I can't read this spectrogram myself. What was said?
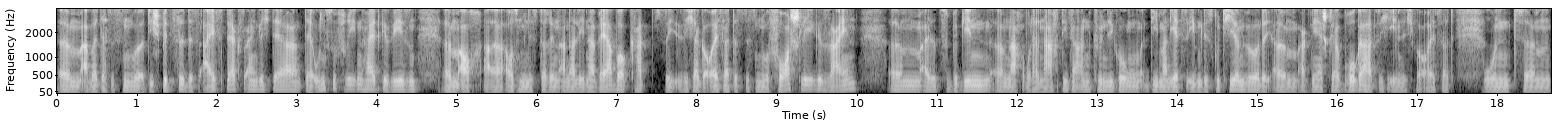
ähm, aber das ist nur die Spitze des Eisbergs eigentlich der, der Unzufriedenheit gewesen. Ähm, auch äh, Außenministerin Annalena Baerbock hat sich ja geäußert, dass das nur Vorschläge seien, ähm, also zu Beginn ähm, nach oder nach dieser Ankündigung, die man jetzt eben diskutieren würde. Ähm, Agnieszka Brugger hat sich ähnlich geäußert und ähm,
